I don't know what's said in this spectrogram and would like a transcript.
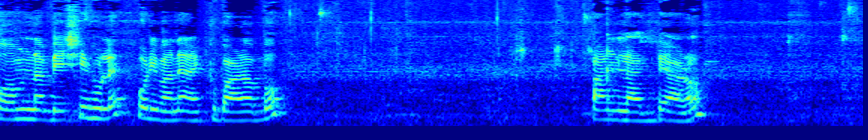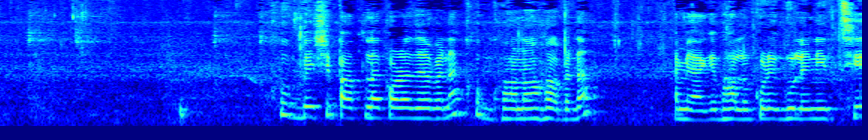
কম না বেশি হলে পরিমাণে আর একটু বাড়াবো। পানি লাগবে আরও খুব বেশি পাতলা করা যাবে না, খুব ঘন হবে না। আমি আগে ভালো করে গুলে নিচ্ছি।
